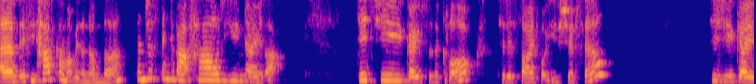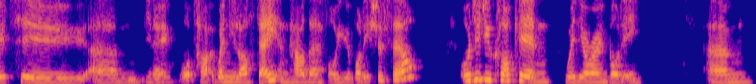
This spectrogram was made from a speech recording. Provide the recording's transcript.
Um, but if you have come up with a number, then just think about how do you know that? Did you go to the clock to decide what you should feel? Did you go to, um, you know, what time when you last ate and how therefore your body should feel? Or did you clock in with your own body? Um,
